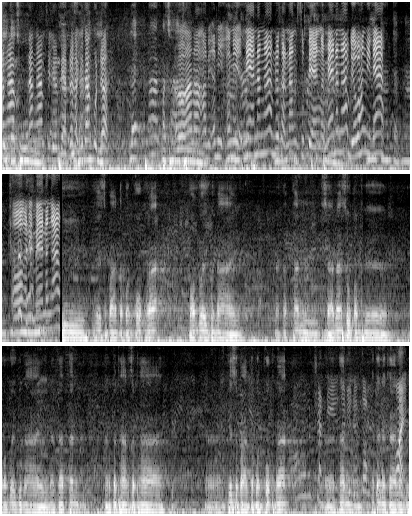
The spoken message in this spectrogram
างงามนางงามสิเดินแบบด้วยค่ะอยู่ทางคุณเด้อและภาคประชาเอชอนอันน่ะอันนี้อันนี้อันนี้แม่นางงามเด้อค่ะนางสุดแดงน่ะแม่นางงามเดี๋ยวว่าข้างนี้แน่การจัดงานเอออันนี้แม่นางงาม ที่เทศบาลตำบลโคกพระ พร้อมด้วยคุณนายนะครับ ท่านสาธารณสุขอำเภอ พร้อมด้วยคุณนายนะครับ ท่านประธานสภาเอ่อเทศบาลตำบลโคกพระเอ่อท่านพัฒนาการอำเภ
